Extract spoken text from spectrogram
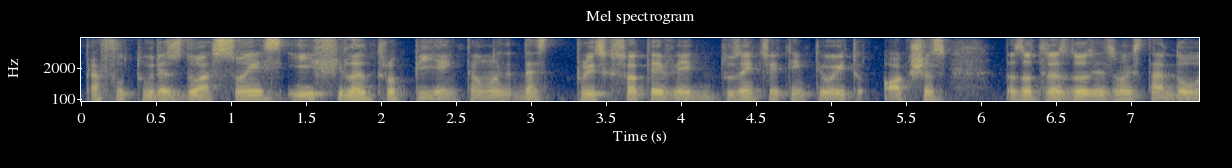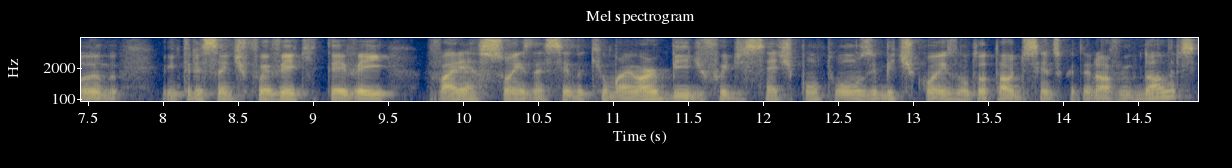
para futuras doações e filantropia. Então, por isso que só teve aí 288 auctions das outras 12 eles vão estar doando. O interessante foi ver que teve aí variações, né? Sendo que o maior bid foi de 7.11 bitcoins, no total de 159 mil dólares,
